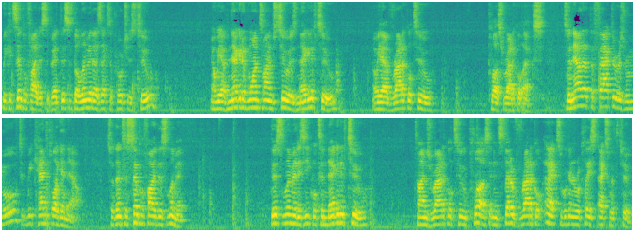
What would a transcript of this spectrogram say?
we could simplify this a bit. This is the limit as x approaches 2. And we have negative 1 times 2 is negative 2. And we have radical 2 plus radical x. So now that the factor is removed, we can plug in now. So then to simplify this limit, this limit is equal to negative 2 times radical 2 plus, and instead of radical x, we're going to replace x with 2.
